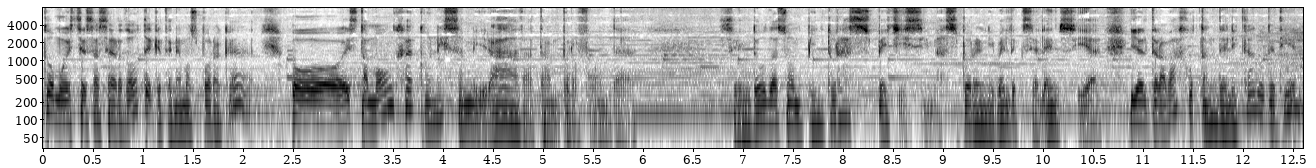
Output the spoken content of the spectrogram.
Como este sacerdote que tenemos por acá, o esta monja con esa mirada tan profunda. Sin duda son pinturas bellísimas por el nivel de excelencia y el trabajo tan delicado que tienen.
